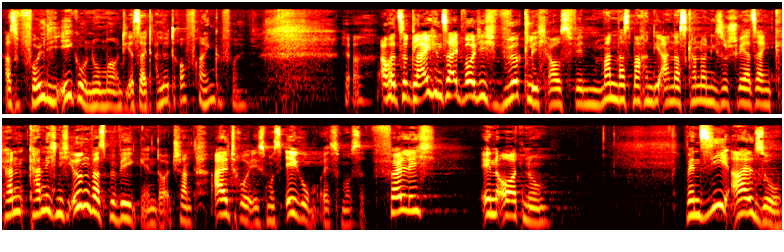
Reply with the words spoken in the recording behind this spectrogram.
Also voll die Ego-Nummer und ihr seid alle drauf reingefallen. Ja. Aber zur gleichen Zeit wollte ich wirklich rausfinden, Mann, was machen die anders? Kann doch nicht so schwer sein. Kann, kann ich nicht irgendwas bewegen in Deutschland? Altruismus, Egoismus, völlig in Ordnung. Wenn Sie also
